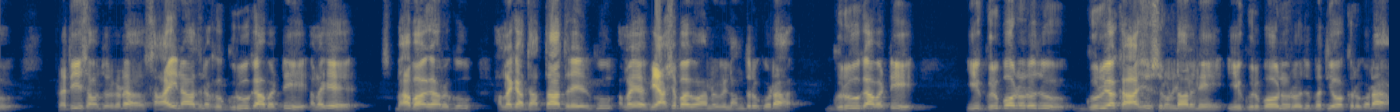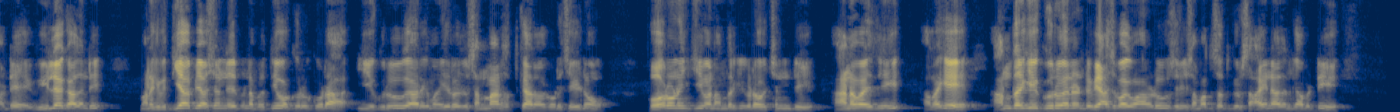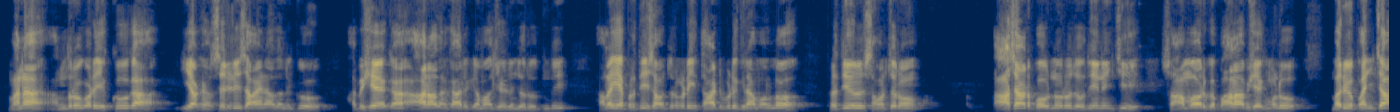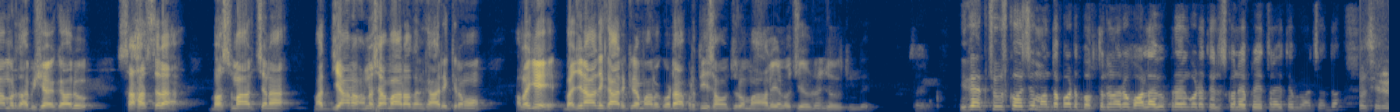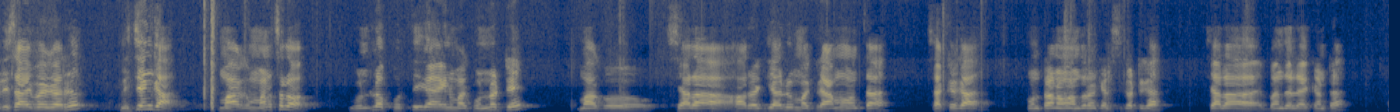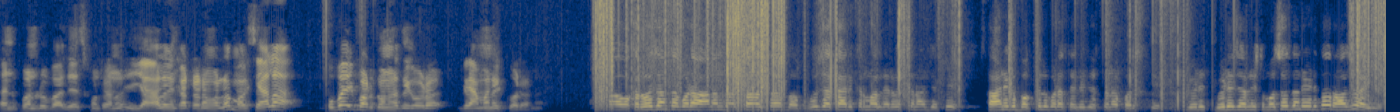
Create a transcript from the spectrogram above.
ప్రతి సంవత్సరం కూడా సాయినాథుని ఒక గురువు కాబట్టి అలాగే బాబా గారుకు అలాగే దత్తాత్రేయులకు అలాగే వ్యాస భగవాను వీళ్ళందరూ కూడా గురువు కాబట్టి ఈ గురు పౌర్ణమి రోజు గురువు యొక్క ఆశీస్సులు ఉండాలని ఈ గురు పౌర్ణమి రోజు ప్రతి ఒక్కరు కూడా అంటే వీలే కాదండి మనకి విద్యాభ్యాసం నేర్పిన ప్రతి ఒక్కరు కూడా ఈ గురువు గారికి మన ఈరోజు సన్మాన సత్కారాలు కూడా చేయడం పూర్వం నుంచి మన అందరికీ కూడా వచ్చినటువంటి ఆనవాయితీ. అలాగే అందరికీ గురువు అయినటువంటి వ్యాస భగవానుడు శ్రీ సమర్థ సద్గురు సాయినాథన్ కాబట్టి మన అందరూ కూడా ఎక్కువగా ఈ యొక్క శరీడి సాయినాథన్కు అభిషేక ఆరాధన కార్యక్రమాలు చేయడం జరుగుతుంది. అలాగే ప్రతి సంవత్సరం కూడా ఈ తాటిపూడి గ్రామంలో ప్రతి సంవత్సరం ఆషాఢ పౌర్ణమి రోజు ఉదయం నుంచి స్వామివారికి పాలాభిషేకములు మరియు పంచామృత అభిషేకాలు సహస్ర భస్మార్చన మధ్యాహ్నం అన్నసమారాధన కార్యక్రమం అలాగే భజనాది కార్యక్రమాలు కూడా ప్రతి సంవత్సరం మా ఆలయంలో చేయడం జరుగుతుంది. ఇక చూసుకోవచ్చు మనతో పాటు భక్తులు ఉన్నారు. వాళ్ళ అభిప్రాయం కూడా తెలుసుకునే ప్రయత్నం అయితే చేద్దాం. షిరిడి సాయిబాబా గారు నిజంగా మాకు మనసులో గుండెలో పూర్తిగా ఆయన మాకు ఉన్నట్టే. మాకు చాలా ఆరోగ్యాలు మా గ్రామం అంతా చక్కగా ఉంటాను అందరం కలిసికట్టుగా. చాలా ఇబ్బంది లేకుండా అన్ని పనులు బాగా చేసుకుంటాను. ఈ ఆలయం కట్టడం వల్ల మాకు చాలా ఉపయోగపడుతున్నది కూడా గ్రామానికి కూడా ఒక రోజంతా కూడా ఆనందోత్సవాలతో పూజా కార్యక్రమాలు నిర్వహిస్తున్నామని చెప్పి స్థానిక భక్తులు కూడా తెలియజేస్తున్న పరిస్థితి. వీడియో వీడియో జర్నలిస్ట్ మసూదన్ రెడ్డితో రాజు అయ్యి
